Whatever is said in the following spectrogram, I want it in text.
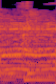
Oh.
